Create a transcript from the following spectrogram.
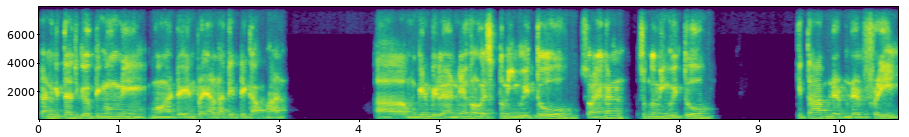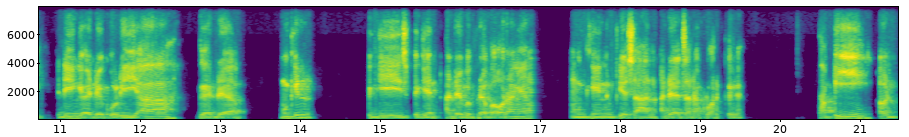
kan kita juga bingung nih mau ngadain play LKTD kapan uh, mungkin pilihannya kalau nggak Sabtu Minggu itu, soalnya kan Sabtu Minggu itu kita benar-benar free, jadi nggak ada kuliah, nggak ada mungkin bagi sebagian ada beberapa orang yang mungkin kebiasaan ada acara keluarga. Tapi kalau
